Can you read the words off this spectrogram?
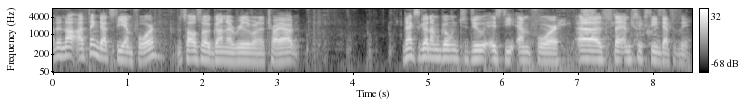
I do not. I think that's the M4. It's also a gun I really want to try out. Next gun I'm going to do is the M4. Uh, the M16 definitely.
